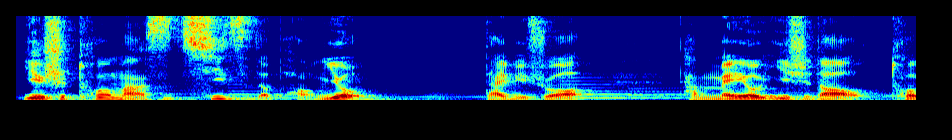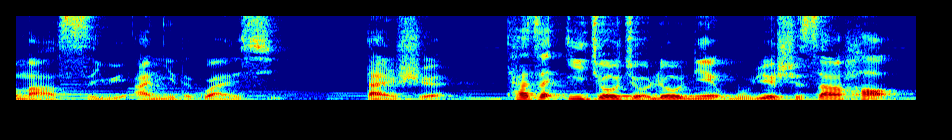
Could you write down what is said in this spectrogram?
也是托马斯妻子的朋友。黛比说，他没有意识到托马斯与安妮的关系，但是他在1996年5月13号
